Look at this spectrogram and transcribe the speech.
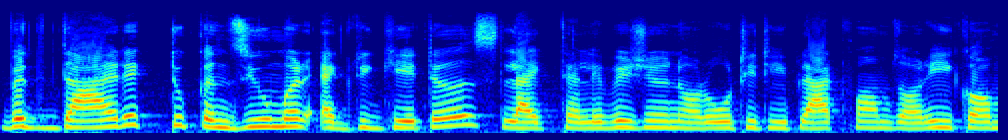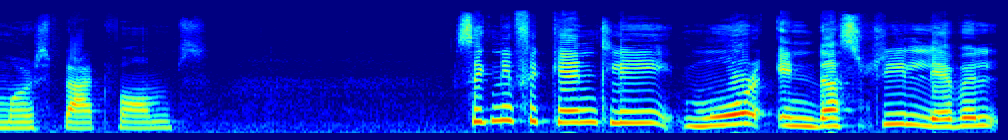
with direct to consumer aggregators like television or OTT platforms or e-commerce platforms. Significantly more industry level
